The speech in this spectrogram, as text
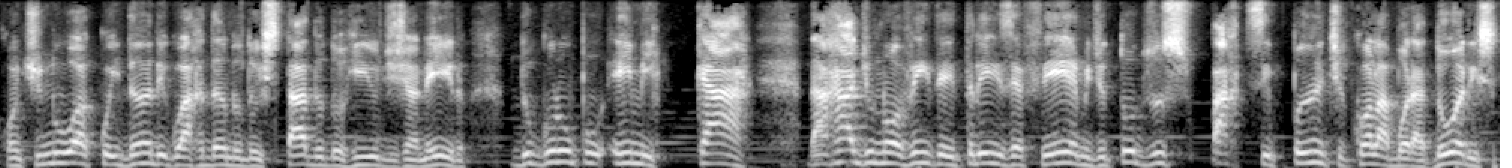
Continua cuidando e guardando do estado do Rio de Janeiro, do grupo MK, da Rádio 93 FM, de todos os participantes e colaboradores,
